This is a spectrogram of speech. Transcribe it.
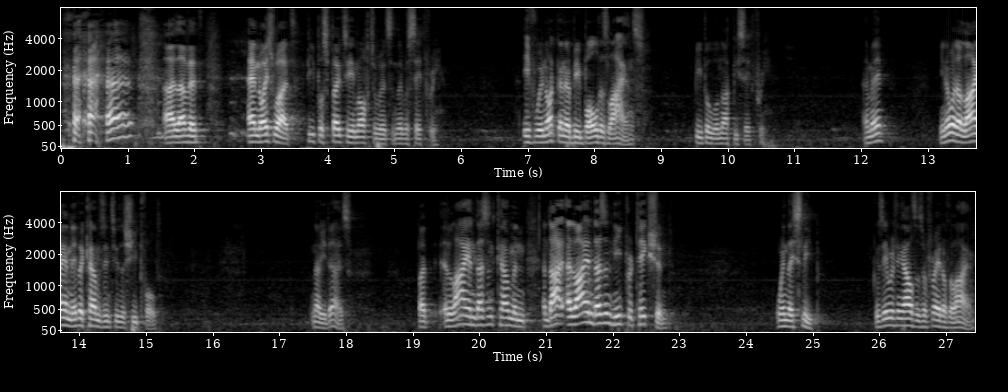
I love it. And watch what? People spoke to him afterwards and they were set free. If we're not going to be bold as lions, people will not be set free. Amen? You know what? A lion never comes into the sheepfold. No, he does. But a lion doesn't come and, and a lion doesn't need protection when they sleep because everything else is afraid of the lion.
